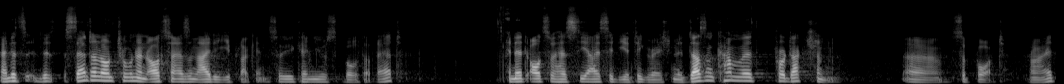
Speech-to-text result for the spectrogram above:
And it's the standalone tool and also as an IDE plugin, so you can use both of that. And it also has CI/CD integration. It doesn't come with production uh, support, right?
